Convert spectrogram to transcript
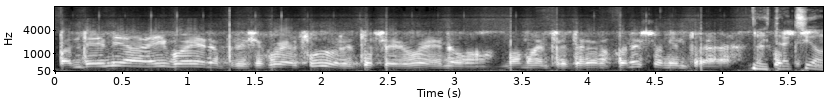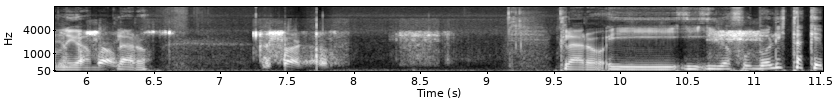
pandemia y bueno, pero se juega el fútbol, entonces bueno, vamos a entretenernos con eso mientras... Distracción, digamos, claro. Exacto. Claro, y, y, los futbolistas ¿qué,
